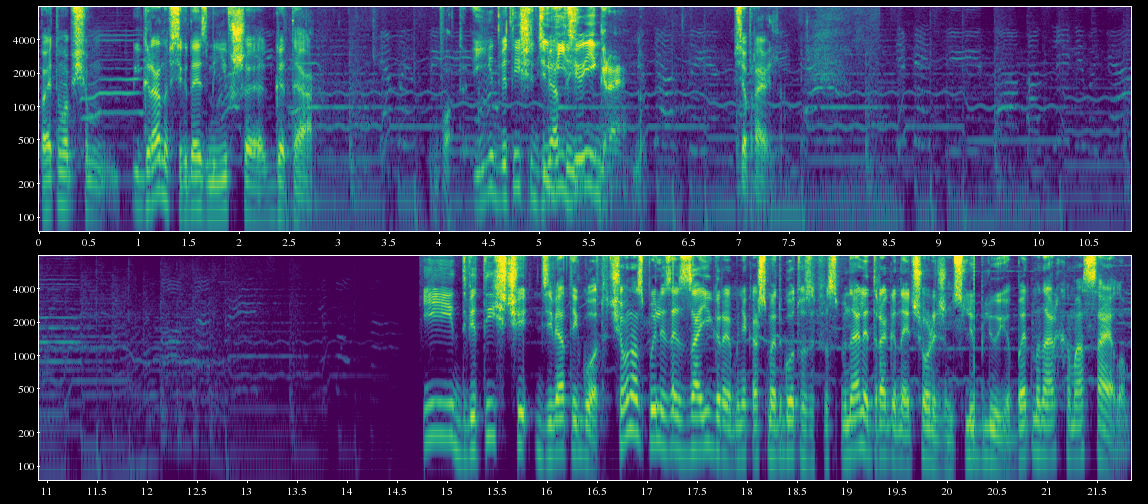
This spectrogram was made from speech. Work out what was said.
Поэтому, в общем, игра навсегда изменившая GTA. Вот. И 2009... И видеоигры. Все правильно. И 2009 год. Что у нас были за, за игры? Мне кажется, мы этот год уже вспоминали. Dragon Age Origins, люблю ее. Batman Arkham Asylum,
